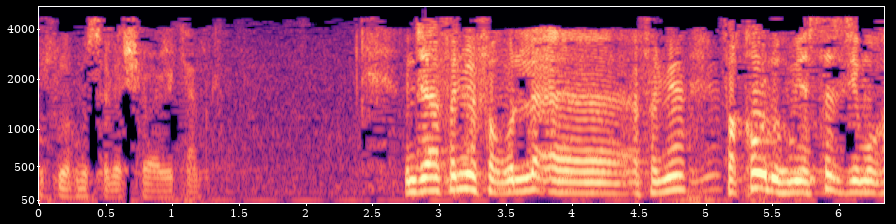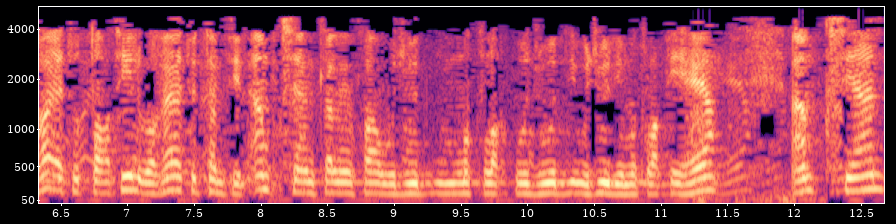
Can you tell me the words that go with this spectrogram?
كفرهم سل الشواب كان جاء فرمي فقل أفرمي فقولهم يستلزم غاية التعطيل وغاية التمثيل. أم قسيان كلمة وجود مطلق وجود وجودي مطلقي هي؟ أم قسيان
